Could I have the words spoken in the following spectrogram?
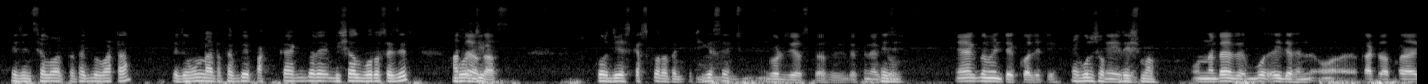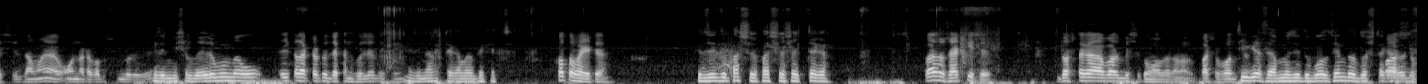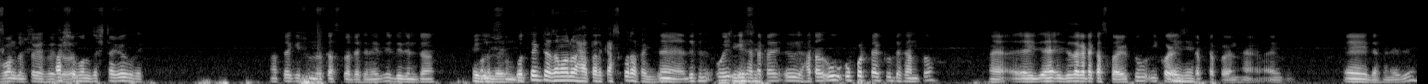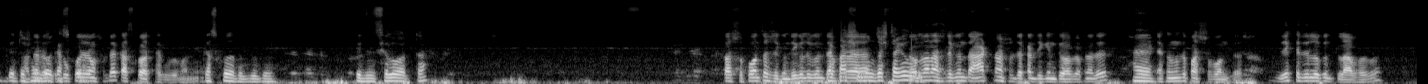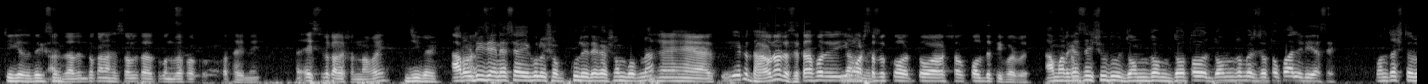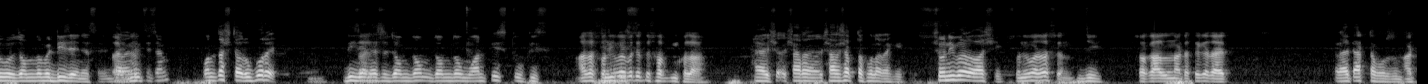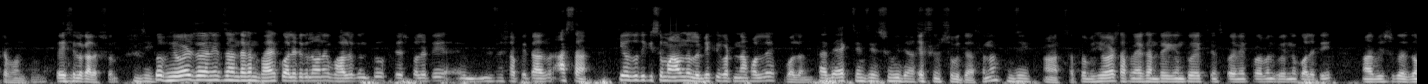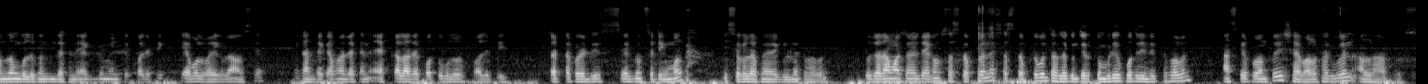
এই যে সালোয়ারটা থাকবে বাটা এই যে ওন্নাটা থাকবে পাক্কা একবারে বিশাল বড় সাইজের হাতের গর্জি- কাজ গর্জিয়াস কাজ করা থাকবে ঠিক আছে? গর্জিয়াস কাজ দেখেন একদম একদম ইনটেক কোয়ালিটি এগুলো সব ফ্রেশ মাল। অন্যটা এই দেখেন কাট করা এসে জামা অন্যটা কত সুন্দর এই যে বিশাল বড়- এরকম না ও- এই কালারটা একটু দেখেন দেখি। এই যে আরেকটা কালার দেখাচ্ছে। কত ভাই এটা? এই যে এই যে পাঁচশো পাঁচশো ষাট টাকা। পাঁচশো ষাট কিসের? দশ টাকা আবার বেশি কেন? পাঁচশো পঞ্চাশ। ঠিক আছে আপনি যেহেতু বলছেন তো দশ টাকা আরও পাঁচশো discount পঞ্চাশ টাকা পেয়ে পাঁচশো যাবেন। পঞ্চাশ টাকা করে। হাতে কি সুন্দর কাজ করা দেখেন এই যে ডিজাইনটা এই যে ভাই। প্রত্যেকটা জামারও হাতার কাজ করা থাকবে। হ্যাঁ দেখেন ওই এই হাতাটা ওই হাতার উপরটা একটু দেখান তো। হ্যাঁ এই যে জায়গাটা কাজ করে একটু ই করেন চ্যাপটা করেন হ্যাঁ এই। এই দেখেন এই যে কত সুন্দর কাজ করা। অংশটা কাজ করা থাকবে মানে। কাজ করা থাকবে এই যে সেলোয়ারটা। পাঁচশো পঞ্চাশ কিন্তু এগুলো কিন্তু পাঁচশো আপনারা পঞ্চাশ টাকা। রমজান আসলে কিন্তু আট নশো টাকা দিয়ে কিনতে হবে আপনাদের। হ্যাঁ। এখন কিন্তু পাঁচশো পঞ্চাশ। রেখে দিলেও কিন্তু লাভ হবে। ঠিক আছে দেখছেন যাদের দোকান আছে চলে তাদের কোনো ব্যাপার কথাই নেই। এই ছিল কালেকশন না ভাই? জি ভাই আরও ডিজাইন আছে এগুলো সব খুলে দেখা সম্ভব না। হ্যাঁ হ্যাঁ এটা ধারণা আছে তারপরে এই হোয়াটসঅ্যাপে তো সব কল দিতেই পারবে। আমার কাছে শুধু জমজম যত জমজমের যত কোয়ালিটি আছে পঞ্চাশটার উপরে জমজমের ডিজাইন আছে। যারা নিতে চান পঞ্চাশটার উপরে ডিজাইন আছে জমজম জমজম ওয়ান পিস টু পিস আচ্ছা শনিবার তো সব দিন খোলা? হ্যাঁ সারা সারা সপ্তাহ সাতটা খোলা রাখি। শনিবারও আসি? শনিবার আসেন? জি। সকাল নটা থেকে রাত রাত আটটা পর্যন্ত। আটটা পর্যন্ত। এই ছিল কালেকশন তো ভিউয়ার যারা নিতে চান দেখেন ভাইয়ের কোয়ালিটিগুলো অনেক ভালো কিন্তু ফ্রেশ কোয়ালিটি শপিতে আসবেন। আচ্ছা কেউ যদি কিছু মাল নিলো বিক্রি করতে না পারলে বলেন। তাদের এক্সচেঞ্জের সুবিধা আছে। এক্সচেঞ্জ সুবিধা আছে না? জি। আচ্ছা তো ভিউয়ার্স আপনি এখান থেকে কিন্তু এক্সচেঞ্জ করে নিতে পারবেন। বিভিন্ন কোয়ালিটি আর বিশেষ করে জমজমগুলো কিন্তু দেখেন একদম ইন্টেক কোয়ালিটি কেবল ভাইগুলো আছে এখান থেকে আপনারা দেখেন এক কালারে কতগুলো কোয়ালিটি চারটা করে একদম সেটিং মাল ইচ্ছা করলে আপনারা এগুলো নিতে পারবেন। তো যারা আমার চ্যানেলটি এখন সাবস্ক্রাইব করেন সাবস্ক্রাইব করবেন তাহলে কিন্তু এরকম ভিডিও প্রতিদিন দেখতে পাবেন। আজকের পর্যন্তই সবাই ভালো থাকবেন আল্লাহ হাফিজ।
